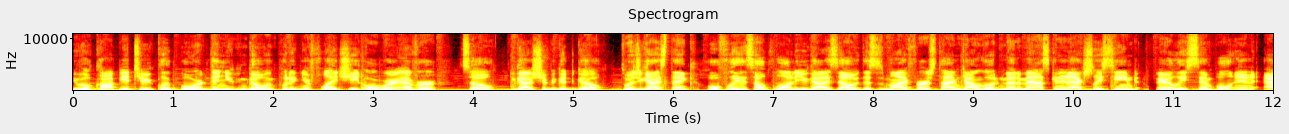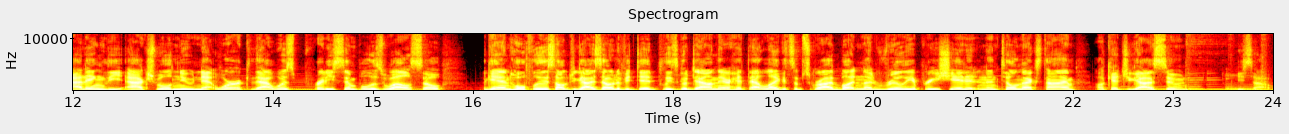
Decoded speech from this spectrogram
You will copy it to your clipboard. Then you can go and put it in your flight sheet or wherever. So you guys should be good to go. So what do you guys think? Hopefully this helped a lot of you guys out. This is my first time downloading MetaMask and it actually seemed fairly simple and adding the actual new network, that was pretty simple as well. So Again, hopefully this helped you guys out. If it did, please go down there, hit that like and subscribe button. I'd really appreciate it. And until next time, I'll catch you guys soon. Peace out.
